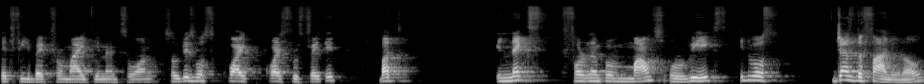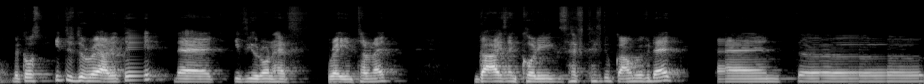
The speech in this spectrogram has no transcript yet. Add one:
get feedback from my team and so on. So this was quite quite frustrated. But in next, for example, months or weeks, it was just the fun, you know, because it is the reality that if you don't have great internet, guys and colleagues have, have to come with that. And uh,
